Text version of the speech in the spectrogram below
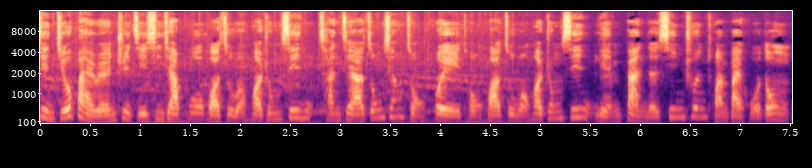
近九百人聚集新加坡华族文化中心，参加中乡总会同华族文化中心联办的新春团拜活动。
